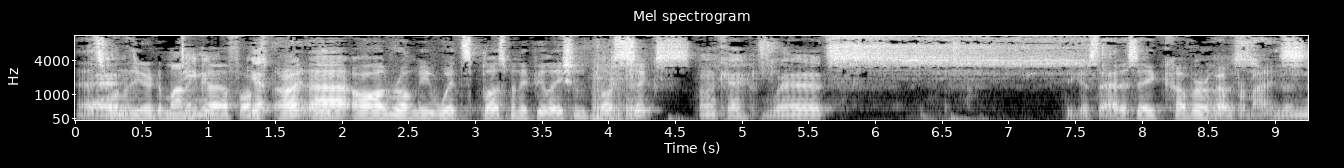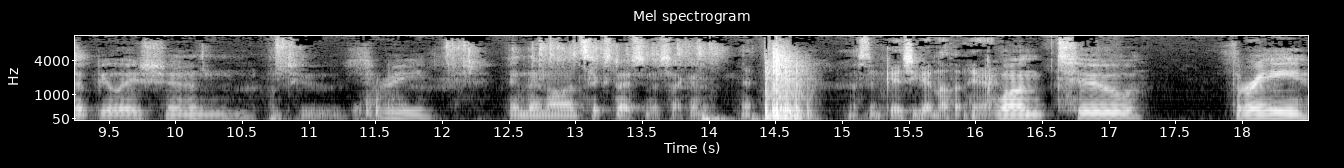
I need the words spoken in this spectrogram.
That's And one of your demonic uh, forms. Yep. All right. Uh, I'll roll me wits plus manipulation plus six Okay, let's because that is a cover plus compromise. manipulation. One, two, three, and then I'll add six dice in a second. Just in case you get nothing here. One, two, three.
